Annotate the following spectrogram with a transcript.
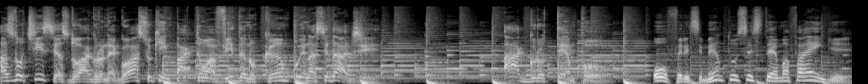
As notícias do agronegócio que impactam a vida no campo e na cidade. Agrotempo. Oferecimento Sistema Faeng.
